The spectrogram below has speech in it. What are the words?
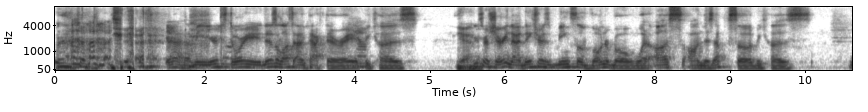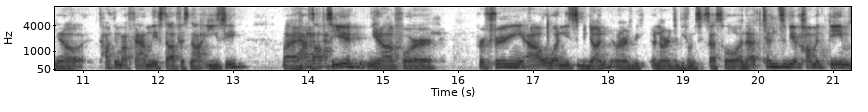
yeah, Yeah, I mean, your story, there's a lot to unpack there, right? Yeah. Because yeah, thanks for sharing that. Thanks for being so vulnerable with us on this episode because, you know, talking about family stuff is not easy. But Yeah. hats off to you, you know, for for figuring out what needs to be done in order to be, in order to become successful. And that tends to be a common theme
